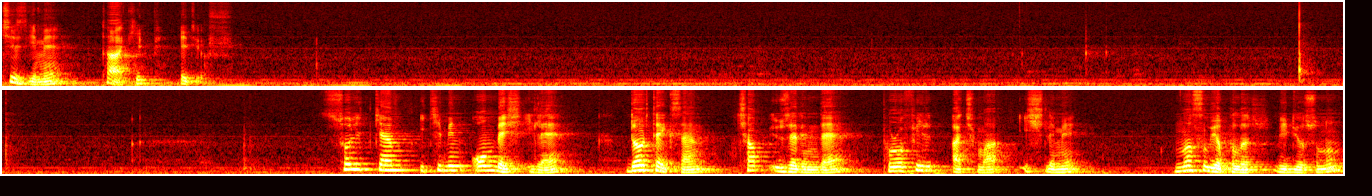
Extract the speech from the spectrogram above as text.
çizgimi takip ediyor. SolidCam 2015 ile 4 eksen çap üzerinde profil açma işlemi nasıl yapılır videosunun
